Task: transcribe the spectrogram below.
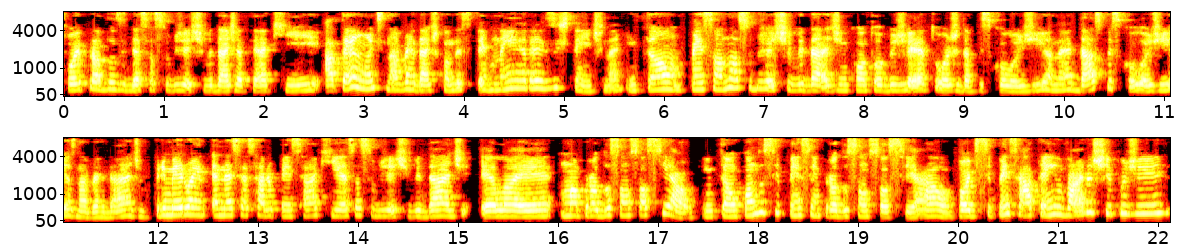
foi produzida essa subjetividade até aqui, até antes, na verdade, quando esse termo nem era existente, né? Então, pensando na subjetividade enquanto objeto hoje da psicologia, né, das psicologias, na verdade, primeiro é, é necessário pensar que essa subjetividade, ela é uma produção social. Então, quando se pensa em produção social, pode se pensar tem vários tipos de,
